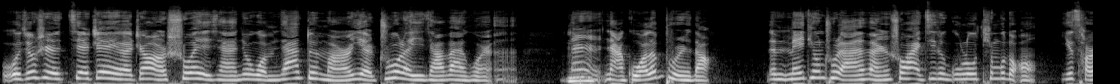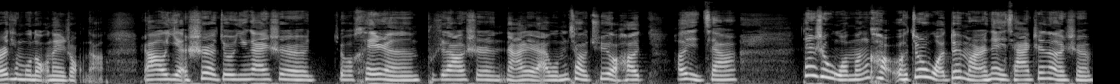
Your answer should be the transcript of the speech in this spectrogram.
我就是借这个正好说一下，就我们家对门也住了一家外国人，但是哪国的不知道，嗯，没听出来，反正说话叽里咕噜听不懂，一词儿听不懂那种的。然后也是，就是应该是就黑人，不知道是哪里来。我们小区有好好几家，但是我门口就是我对门那家，真的是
